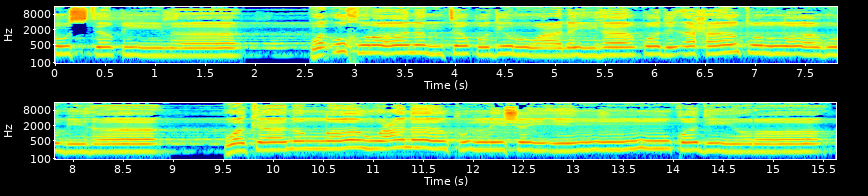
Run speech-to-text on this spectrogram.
مستقيما. وأخرى لم تقدروا عليها قد أحاط الله بها وكان الله على كل شيء قديراً.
